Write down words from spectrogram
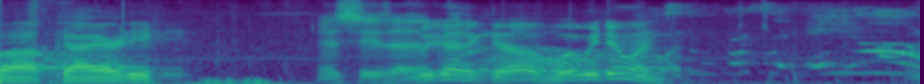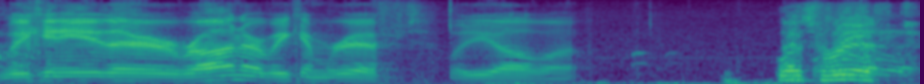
Fuck, I already. I see that. We gotta go. What are we doing? That's an AR. We can either run or we can rift. What do y'all want? Let's rift.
